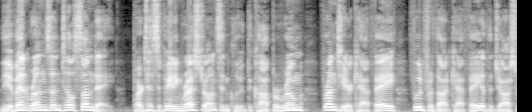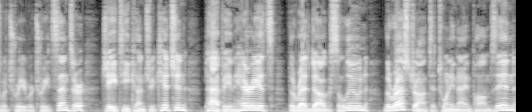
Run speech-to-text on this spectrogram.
The event runs until Sunday. Participating restaurants include the Copper Room, Frontier Cafe, Food for Thought Cafe at the Joshua Tree Retreat Center, JT Country Kitchen, Pappy and Harriet's, the Red Dog Saloon, the restaurant at 29 Palms Inn,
